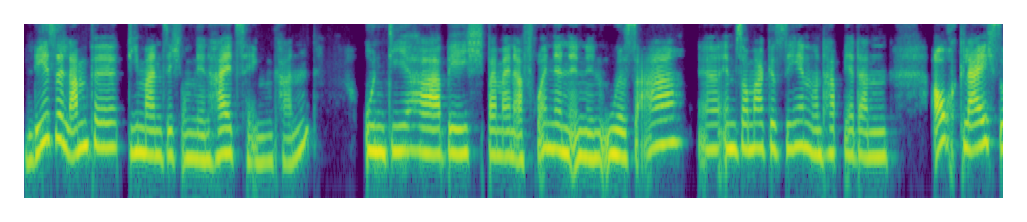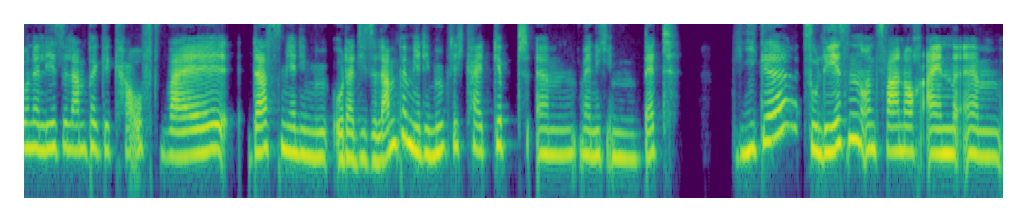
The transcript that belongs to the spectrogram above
Leselampe, die man sich um den Hals hängen kann. Und die habe ich bei meiner Freundin in den USA äh, im Sommer gesehen und habe mir dann auch gleich so eine Leselampe gekauft, weil das mir die oder diese Lampe mir die Möglichkeit gibt, ähm, wenn ich im Bett liege, zu lesen und zwar noch ein ähm,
